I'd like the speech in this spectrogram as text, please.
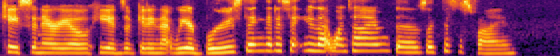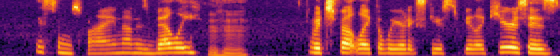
case scenario, he ends up getting that weird bruise thing that I sent you that one time. That I was like, this is fine. This seems fine on his belly, hmm which felt like a weird excuse to be like, here's his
